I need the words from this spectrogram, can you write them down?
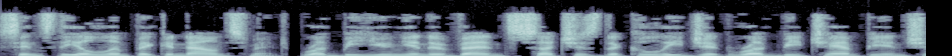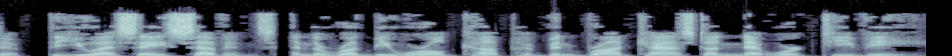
Since the Olympic announcement, rugby union events such as the Collegiate Rugby Championship, the USA Sevens, and the Rugby World Cup have been broadcast on network TV.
